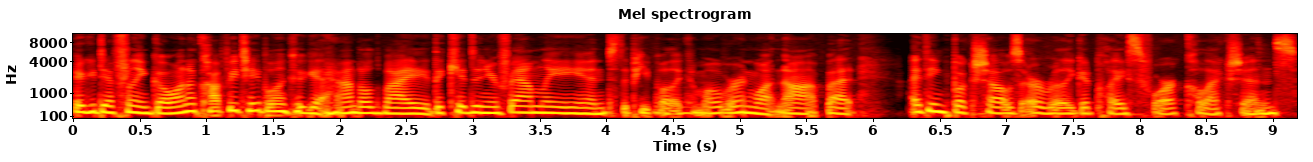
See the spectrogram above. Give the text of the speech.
it could definitely go on a coffee table and could get handled by the kids in your family and the people that come over and whatnot. But I think bookshelves are a really good place for collections.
